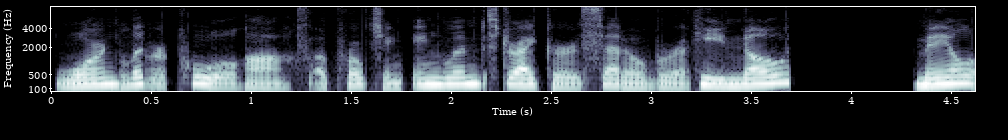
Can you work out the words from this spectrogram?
warned Liverpool off approaching England striker Saido Berahino. Mail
